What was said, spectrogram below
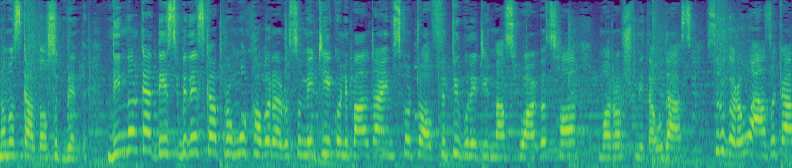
नमस्कार दर्शकवृन्द। दिनभरका देश विदेशका प्रमुख खबरहरू समेटिएको नेपाल टाइम्सको टप फिफ्टी बुलेटिनमा स्वागत छ। म रश्मिता उदास। सुरु गरौँ आजका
